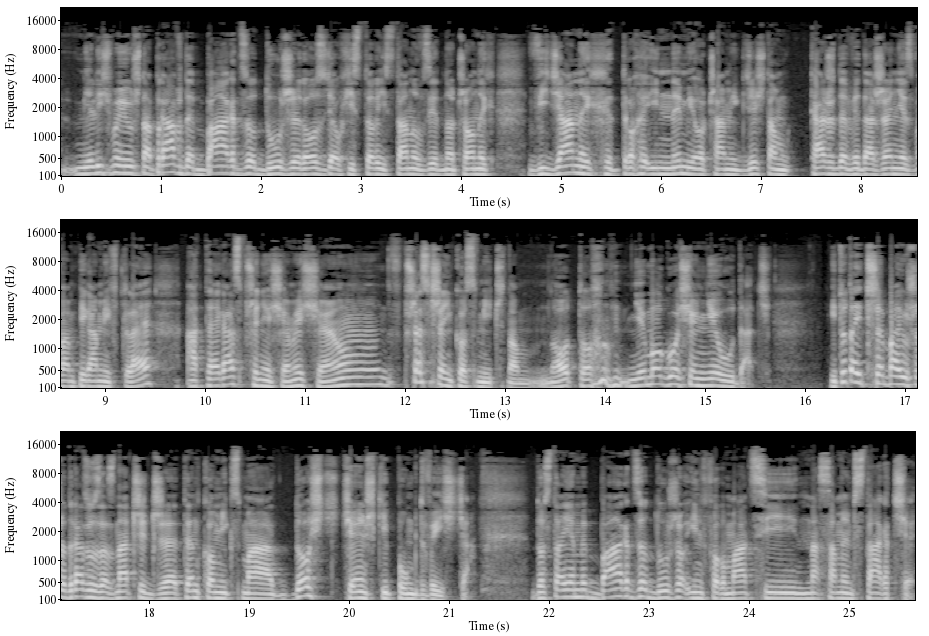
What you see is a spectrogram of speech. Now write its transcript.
mieliśmy już naprawdę bardzo duży rozdział historii Stanów Zjednoczonych, widzianych trochę innymi oczami, gdzieś tam każde wydarzenie z wampirami w tle, a teraz przeniesiemy się w przestrzeń kosmiczną. No to nie mogło się nie udać. I tutaj trzeba już od razu zaznaczyć, że ten komiks ma dość ciężki punkt wyjścia dostajemy bardzo dużo informacji na samym starcie.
